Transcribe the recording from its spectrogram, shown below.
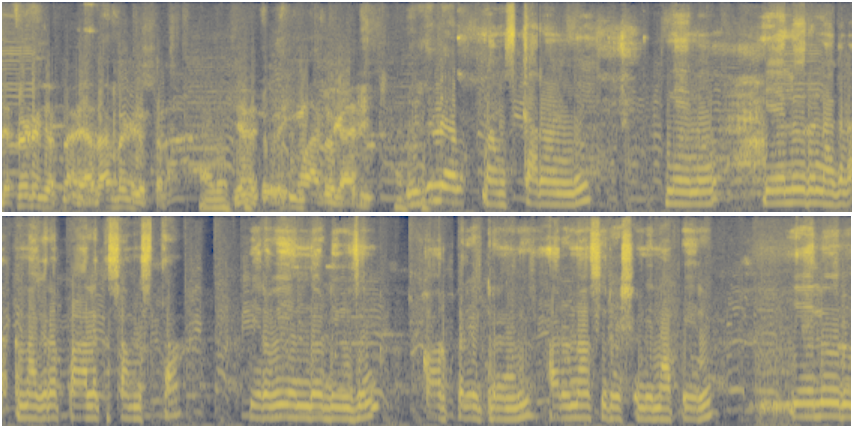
డెఫినెట్గా చెప్తాను యథార్థంగా చెప్తాను నేను ఈ మాటలు కాదు. నమస్కారం అండి. నేను ఏలూరు నగర నగరపాలక సంస్థ ఇరవై ఎనిమిదో డివిజన్ కార్పొరేటర్ అండి. అరుణా సురేష్ అండి నా పేరు. ఏలూరు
